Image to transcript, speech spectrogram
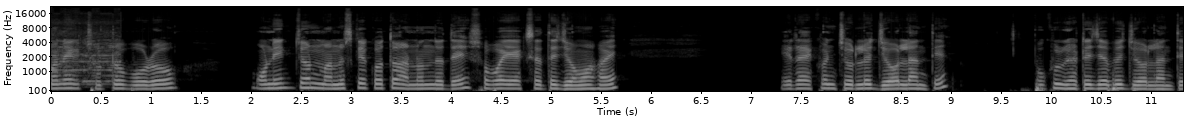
মানে ছোট, বড়, অনেকজন মানুষকে কত আনন্দ দেয়, সবাই একসাথে জমা হয়। এরা এখন চলল জল আনতে, পুকুর ঘাটে যাবে জল আনতে।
